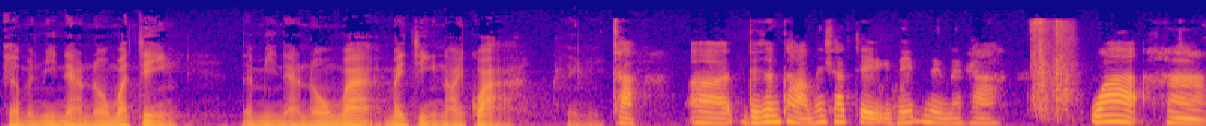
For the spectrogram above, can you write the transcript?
เออมันมีแนวโน้มว่าจริงนะมีแนวโน้มว่าไม่จริงน้อยกว่าอย่างนี้ค่ะเดี๋ยวฉันถามให้ชัดเจนอีกนิดนึงนะคะ ว่าหาก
